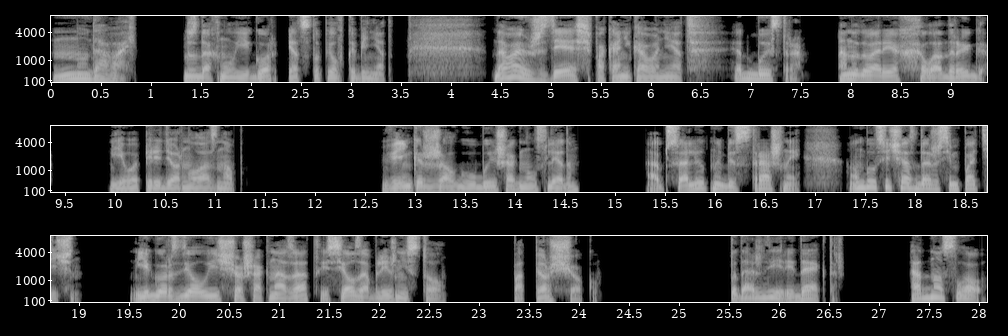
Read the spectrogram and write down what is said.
«Ну, давай», — вздохнул Егор и отступил в кабинет. «Давай уж здесь, пока никого нет. Это быстро. А на дворе холодрыга». Его передернул озноб. Венька сжал губы и шагнул следом. Абсолютно бесстрашный, он был сейчас даже симпатичен. Егор сделал еще шаг назад и сел за ближний стол. Подпер щеку. подожди, редактор. Одно слово.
